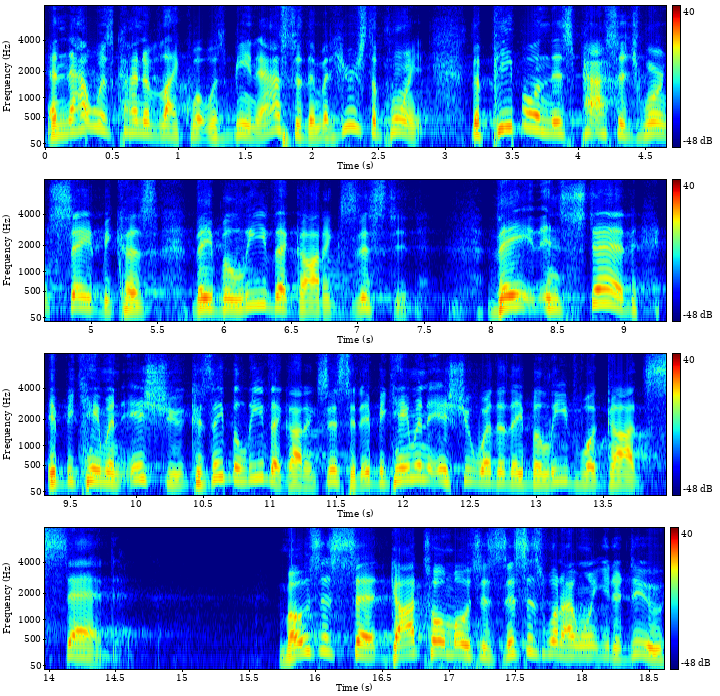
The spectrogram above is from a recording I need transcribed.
and that was kind of like what was being asked of them. But here's the point the people in this passage weren't saved because they believed that God existed. They instead, it became an issue because they believed that God existed. It became an issue whether they believed what God said. Moses said, God told Moses, This is what I want you to do.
